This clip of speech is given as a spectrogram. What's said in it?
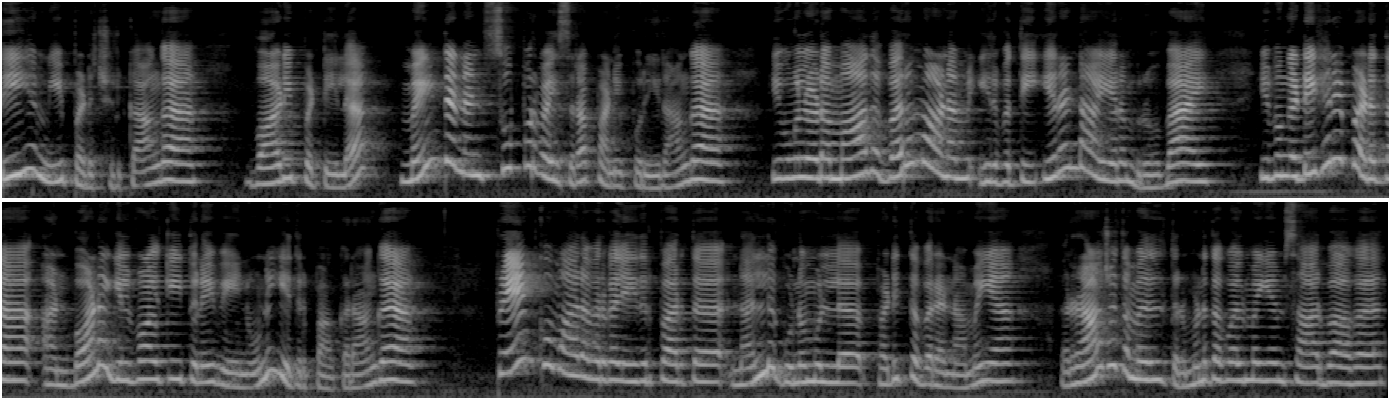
டிஎம்இ படிச்சிருக்காங்க. வாடிப்பட்டியில் மெயின்டெனன்ஸ் சூப்பர்வைசராக பணிபுரிகிறாங்க இவங்களோட மாத வருமானம் இருபத்தி இரண்டாயிரம் ரூபாய். இவங்க டிகிரி படுத்த அன்பான இல்வாழ்க்கை துணை வேணும்னு எதிர்பார்க்குறாங்க. பிரேம்குமார் அவர்கள் எதிர்பார்த்த நல்ல குணமுள்ள படித்தவரன் அமைய ராஜதமிழ் திருமண தகவல் மையம் சார்பாக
